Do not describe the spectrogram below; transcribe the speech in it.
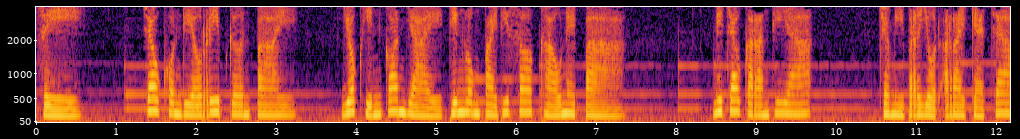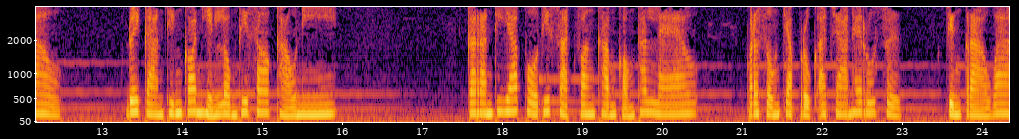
34. เจ้าคนเดียวรีบเกินไป ยกหินก้อนใหญ่ทิ้งลงไปที่ซอกเขาในป่า นี่เจ้าการันทิยะ จะมีประโยชน์อะไรแก่เจ้า ด้วยการทิ้งก้อนหินลงที่ซอกเขานี้ การันทิยะโพธิสัตว์ฟังคำของท่านแล้ว ประสงค์จะปลุกอาจารย์ให้รู้สึก จึงกล่าวว่า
